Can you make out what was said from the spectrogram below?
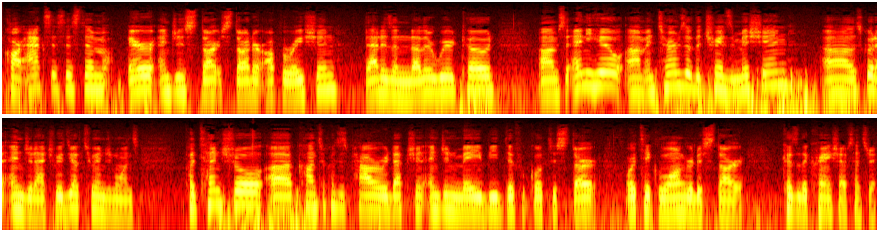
Car access system, error engine start starter operation. That is another weird code. Um, so anywho, um, in terms of the transmission, uh, let's go to engine actually. We do have two engine ones. Potential uh, consequences power reduction. Engine may be difficult to start or take longer to start because of the crankshaft sensor.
